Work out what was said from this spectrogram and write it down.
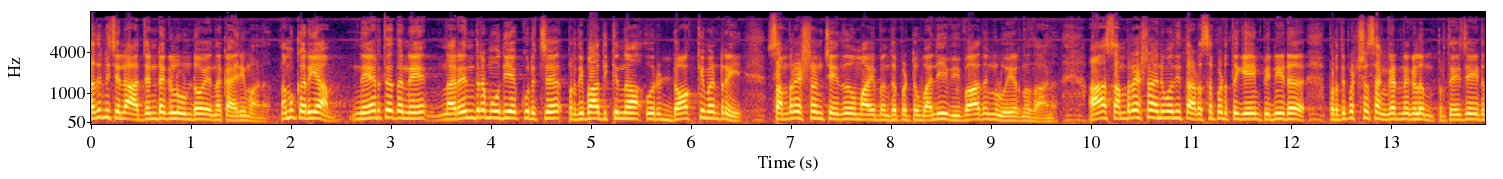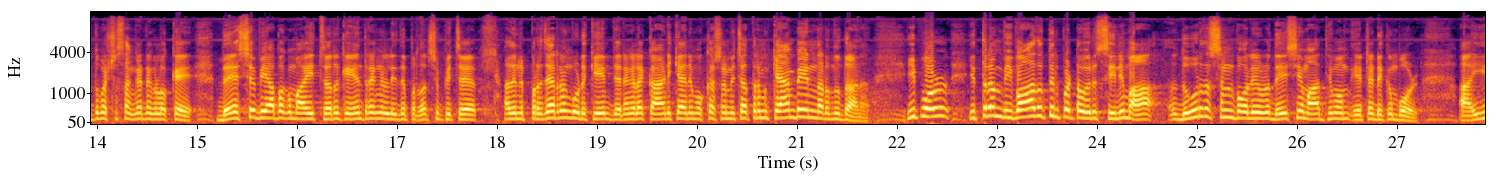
അതിന് ചില അജണ്ടകളുണ്ടോ എന്ന കാര്യമാണ്. നമുക്കറിയാം നേരത്തെ തന്നെ നരേന്ദ്രമോദിയെക്കുറിച്ച് പ്രതിപാദിക്കുന്ന ഒരു ഡോക്യുമെന്ററി സംപ്രേഷണം ചെയ്തതുമായി ബന്ധപ്പെട്ട് വലിയ വിവാദങ്ങൾ ഉയർന്നതാണ്. ആ സംപ്രേഷണ അനുമതി തടസ്സപ്പെടുത്തുകയും പിന്നീട് പ്രതിപക്ഷ സംഘടനകളും പ്രത്യേകിച്ച് ഇടതുപക്ഷ സംഘടനകളൊക്കെ ദേശവ്യാപകമായി ചെറു കേന്ദ്രങ്ങളിൽ ഇത് പ്രദർശിപ്പിച്ച് അതിന് പ്രചരണം കൊടുക്കുകയും ജനങ്ങളെ കാണിക്കാനും ഒക്കെ ശ്രമിച്ച് അത്തരം ക്യാമ്പയിൻ നടന്നതാണ്. ഇപ്പോൾ ഇത്തരം വിവാദത്തിൽപ്പെട്ട ഒരു സിനിമ ദൂരദർശൻ പോലെയുള്ള ദേശീയ മാധ്യമം ഏറ്റെടുക്കുമ്പോൾ ഈ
